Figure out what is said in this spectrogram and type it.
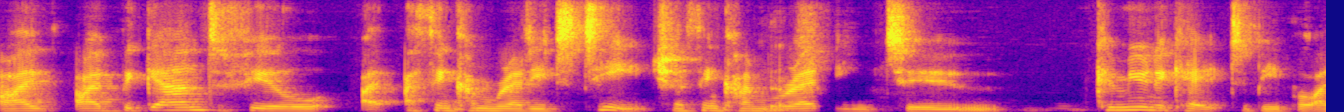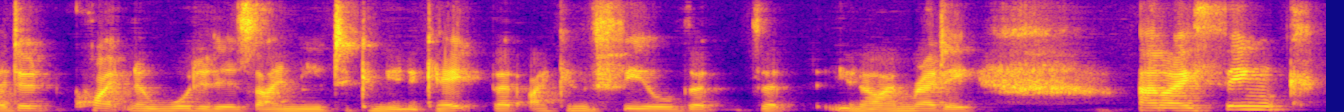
I I began to feel I, I think I'm ready to teach. I think I'm Yes. ready to communicate to people. I don't quite know what it is I need to communicate, but I can feel that that you know I'm ready. And I think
